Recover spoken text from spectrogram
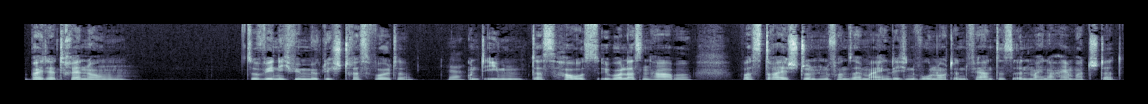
bei der Trennung so wenig wie möglich Stress wollte Ja. und ihm das Haus überlassen habe, was drei Stunden von seinem eigentlichen Wohnort entfernt ist in meiner Heimatstadt,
